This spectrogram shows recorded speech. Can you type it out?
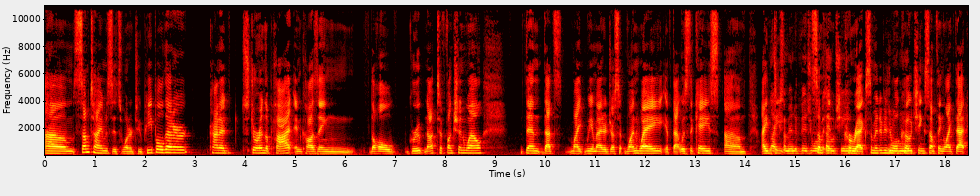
Um, sometimes it's one or two people that are kind of stirring the pot and causing the whole group not to function well then that's might we might address it one way if that was the case. Um, I like de- some individual some coaching, in, correct? Some individual mm-hmm. coaching, something like that.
